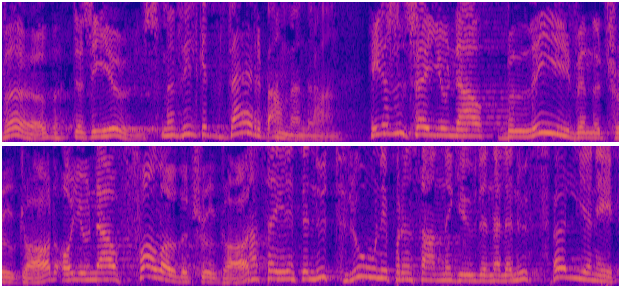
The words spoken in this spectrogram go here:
verb does he use? Men vilket verb använder han? He doesn't say you now believe in the true God or you now follow the true God. Han säger inte nu tror ni på den sanne guden eller nu följer ni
